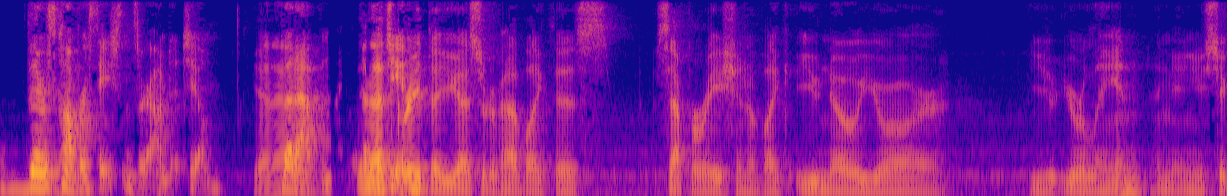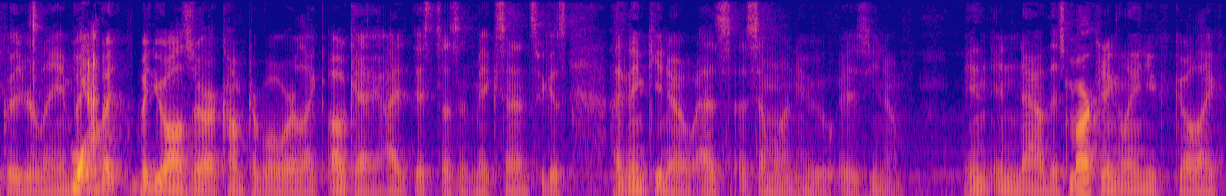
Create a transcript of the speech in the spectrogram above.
there's conversations around it too. Yeah, and, that and that's great that you guys sort of have like this separation of like you know your your lane and, and you stick with your lane but, yeah. but but you also are comfortable where like okay I, this doesn't make sense because i think you know as, as someone who is you know in, in now this marketing lane you could go like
